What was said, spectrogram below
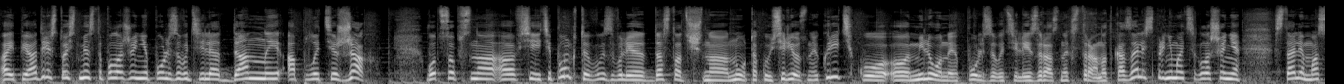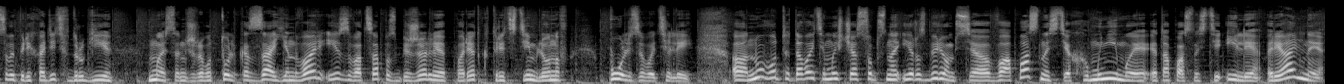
IP-адрес, то есть местоположение пользователя, данные о платежах – вот, собственно, все эти пункты вызвали достаточно, ну, такую серьезную критику. Миллионы пользователей из разных стран отказались принимать соглашение, стали массово переходить в другие мессенджеры. Вот только за январь из WhatsApp сбежали порядка 30 миллионов пользователей. А, ну вот давайте мы сейчас, собственно, и разберемся в опасностях. Мнимые это опасности или реальные.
